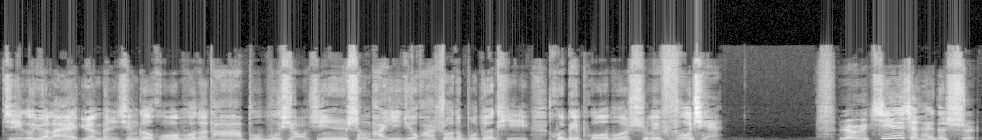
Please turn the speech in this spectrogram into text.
几个月来，原本性格活泼的他，步步小心，生怕一句话说的不得体会被婆婆视为肤浅。然而接下来的事，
